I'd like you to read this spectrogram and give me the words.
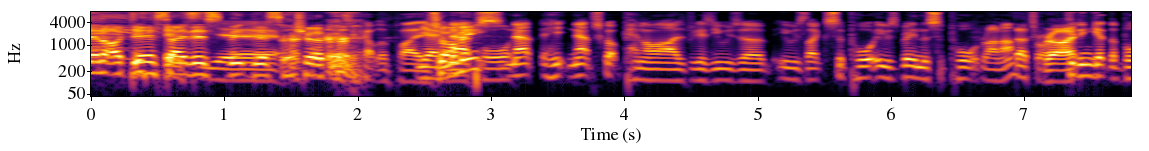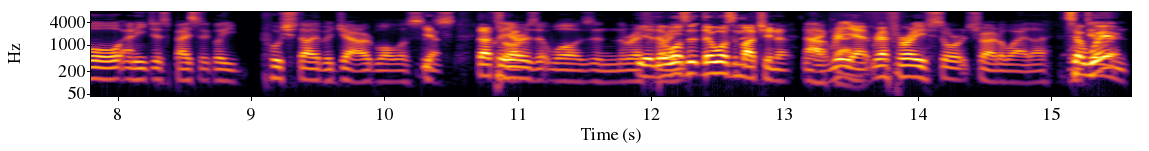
then I dare say Yes. there's bit- there's some chirping. there was a couple of players. Yeah, So, on I mean- Naps. Nap, he, Naps got penalised because he was a he was like support. He was being the support runner. That's right. Right. Didn't get the ball, and he just basically pushed over Jarrod Wallace. Yeah, as that's clear right. as it was, and the referee. Yeah, there wasn't there wasn't much in it. No, re- Okay. yeah, referee saw it straight away though. So Well, where? Dylan,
